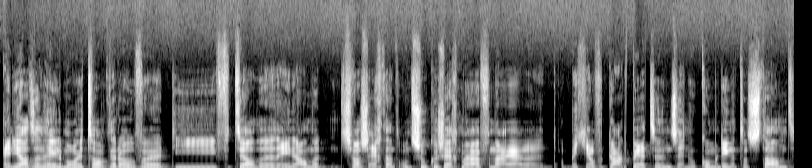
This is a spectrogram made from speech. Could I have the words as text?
En die had een hele mooie talk daarover. Die vertelde het een en ander. Ze was echt aan het onderzoeken, zeg maar, van nou ja, een beetje over dark patterns en hoe komen dingen tot stand.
